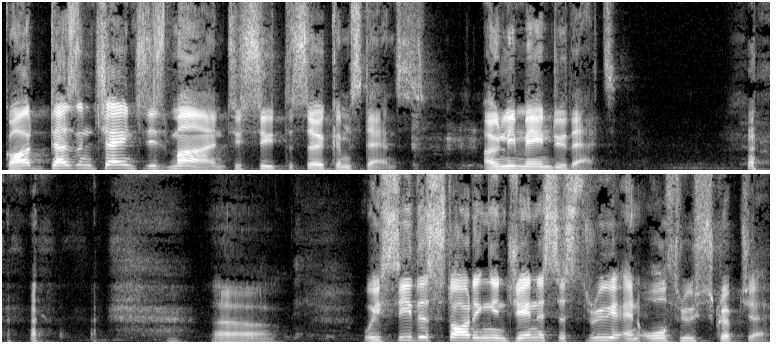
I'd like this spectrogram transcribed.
God doesn't change his mind to suit the circumstance. Only men do that. oh. We see this starting in Genesis 3 and all through Scripture.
